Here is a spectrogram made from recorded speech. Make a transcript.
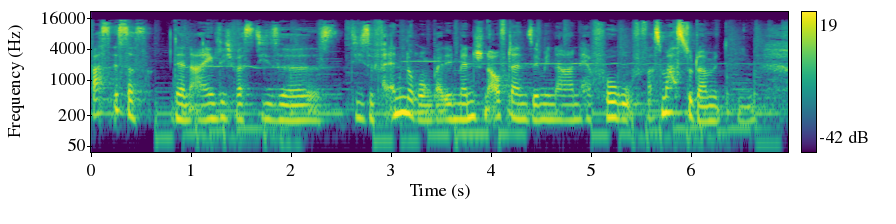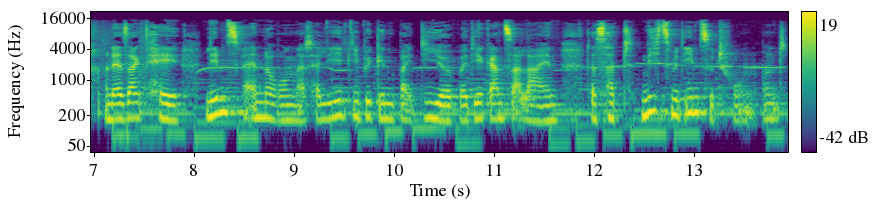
was ist das denn eigentlich, was diese, diese Veränderung bei den Menschen auf deinen Seminaren hervorruft? Was machst du da mit ihnen? Und er sagt, hey, Lebensveränderung, Nathalie, die beginnt bei dir, bei dir ganz allein. Das hat nichts mit ihm zu tun. Und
